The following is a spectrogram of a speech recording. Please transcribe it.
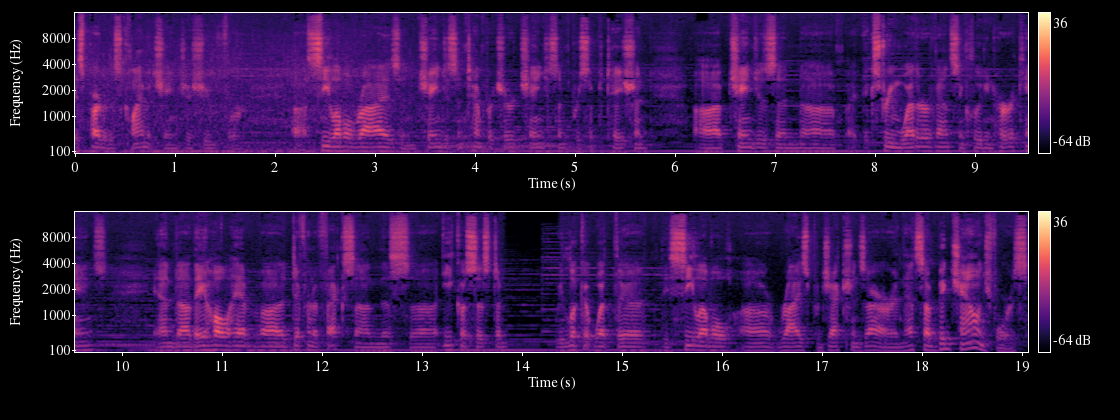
is part of this climate change issue for uh, sea level rise and changes in temperature, changes in precipitation, uh, changes in uh, extreme weather events, including hurricanes. And uh, they all have uh, different effects on this ecosystem. We look at what the, the sea level rise projections are, and that's a big challenge for us,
